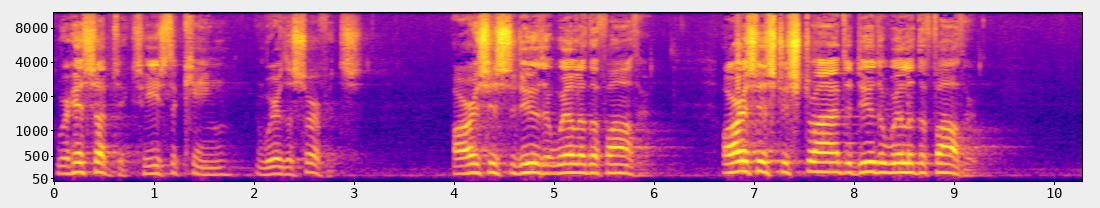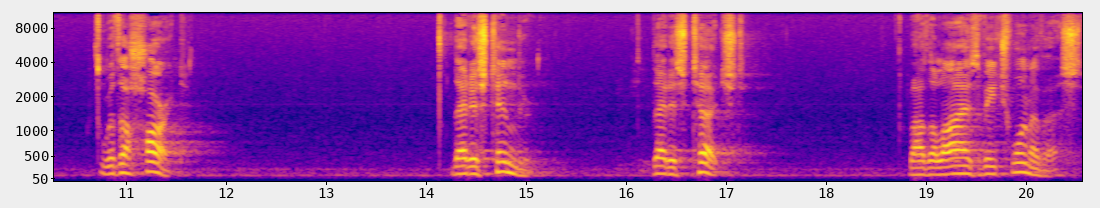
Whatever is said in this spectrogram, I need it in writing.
We're his subjects. He's the king, and we're the servants. Ours is to do the will of the Father. Ours is to strive to do the will of the Father with a heart that is tender, that is touched by the lives of each one of us.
